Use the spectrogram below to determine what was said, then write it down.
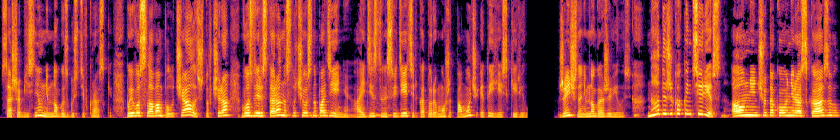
Саша объяснил, немного сгустив краски. По его словам, получалось, что вчера возле ресторана случилось нападение, а единственный свидетель, который может помочь, это и есть Кирилл. Женщина немного оживилась. «Надо же, как интересно! А он мне ничего такого не рассказывал.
